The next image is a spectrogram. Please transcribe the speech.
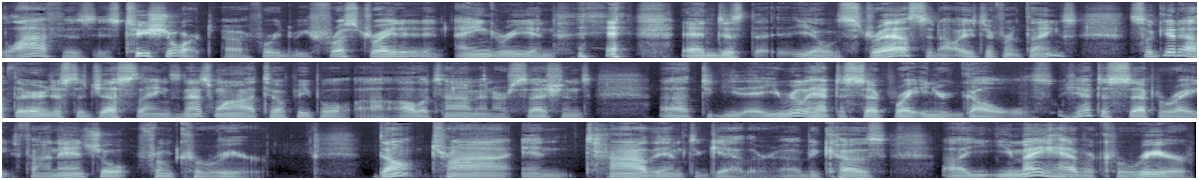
life is is too short uh, for you to be frustrated and angry and and just uh, you know stressed and all these different things. So get out there and just adjust things, and that's why I tell people uh, all the time in our sessions uh, to, you, you really have to separate in your goals. You have to separate financial from career. Don't try and tie them together uh, because uh, you, may have a career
